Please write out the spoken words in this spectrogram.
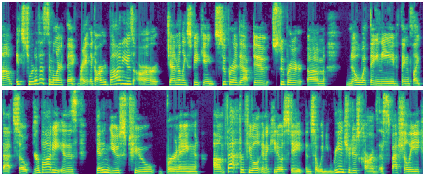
um, it's sort of a similar thing, right? Like our bodies are generally speaking super adaptive, super um, know what they need, things like that. So your body is getting used to burning um, fat for fuel in a keto state. And so when you reintroduce carbs, especially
